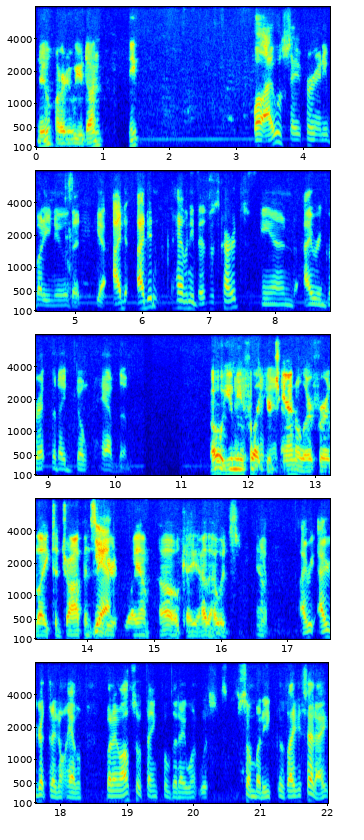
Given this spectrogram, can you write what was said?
new, or were you done? Nate? Well, I will say for anybody new that yeah, I, I didn't have any business cards, and I regret that I don't have them. Oh, you mean for like your channel or for like to drop and say Yeah. here's who I am? Oh, okay. Yeah, that would. Yeah. Yep. I, re- I regret that I don't have them, but I'm also thankful that I went with somebody because, like I said, I,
